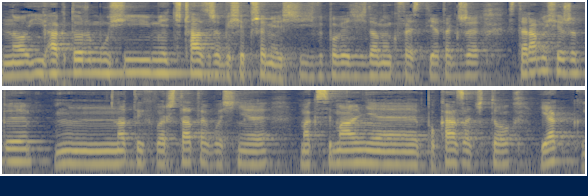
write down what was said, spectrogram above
No i aktor musi mieć czas, żeby się przemieścić, wypowiedzieć daną kwestię, także staramy się, żeby mm, na tych warsztatach właśnie maksymalnie pokazać to, jak,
